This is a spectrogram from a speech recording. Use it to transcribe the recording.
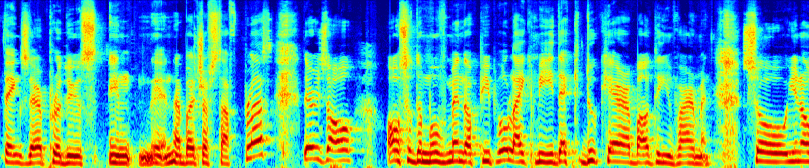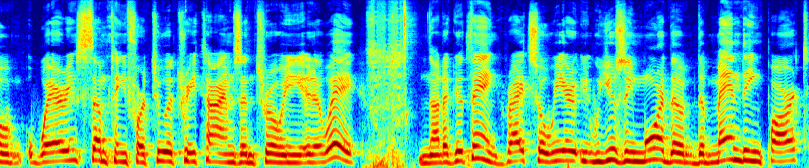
things that are produced in, in a bunch of stuff. Plus, there is all also the movement of people like me that do care about the environment. So, you know, wearing something for two or three times and throwing it away, not a good thing, right? So we are using more the, the mending part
